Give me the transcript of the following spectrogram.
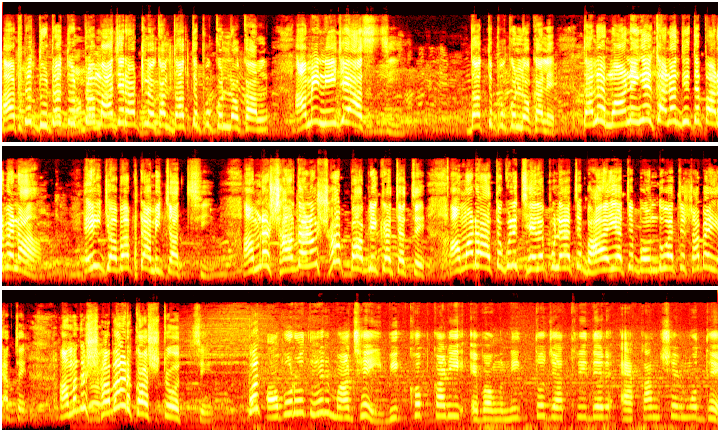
আপ টু দুটো দুটো মাঝের হাট লোকাল দত্তপুকুর লোকাল আমি নিজে আসছি। দত্তপুকুর লোকালে। তাহলে মর্নিংয়ে কেন দিতে পারবে না? এই জবাবটা আমি চাচ্ছি। আমরা সাধারণ সব পাবলিকরা চাচ্ছে। আমারও এতগুলি ছেলেপুলে আছে, ভাই আছে, বন্ধু আছে, সবাই আছে। আমাদের সবার কষ্ট হচ্ছে। অবরোধের মাঝেই বিক্ষোভকারী এবং নিত্যযাত্রীদের একাংশের মধ্যে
